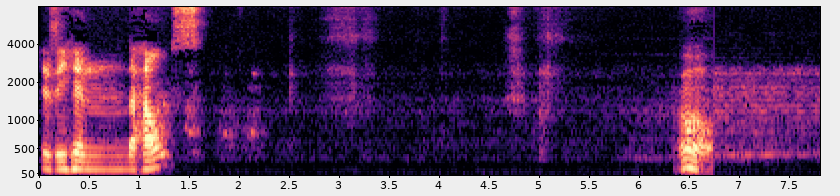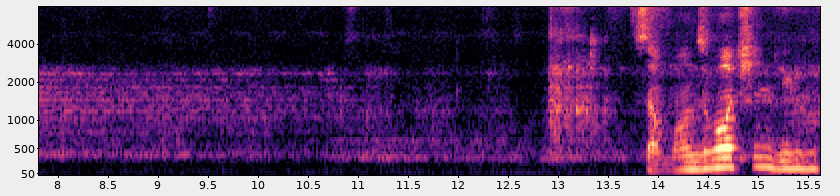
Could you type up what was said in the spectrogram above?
Is he in the house? Oh. Someone's watching you.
